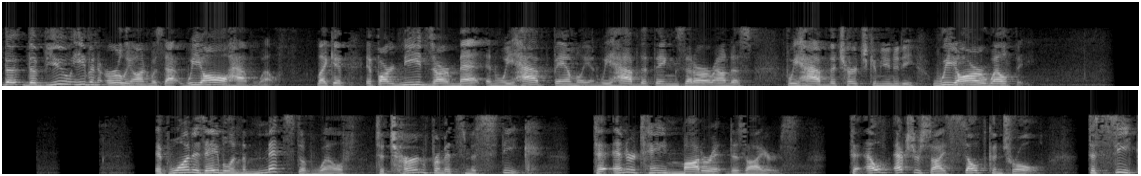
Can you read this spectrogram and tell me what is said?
the, the view even early on was that we all have wealth. Like if, if our needs are met and we have family and we have the things that are around us, if we have the church community, we are wealthy. If one is able in the midst of wealth to turn from its mystique, to entertain moderate desires, to exercise self control, to seek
